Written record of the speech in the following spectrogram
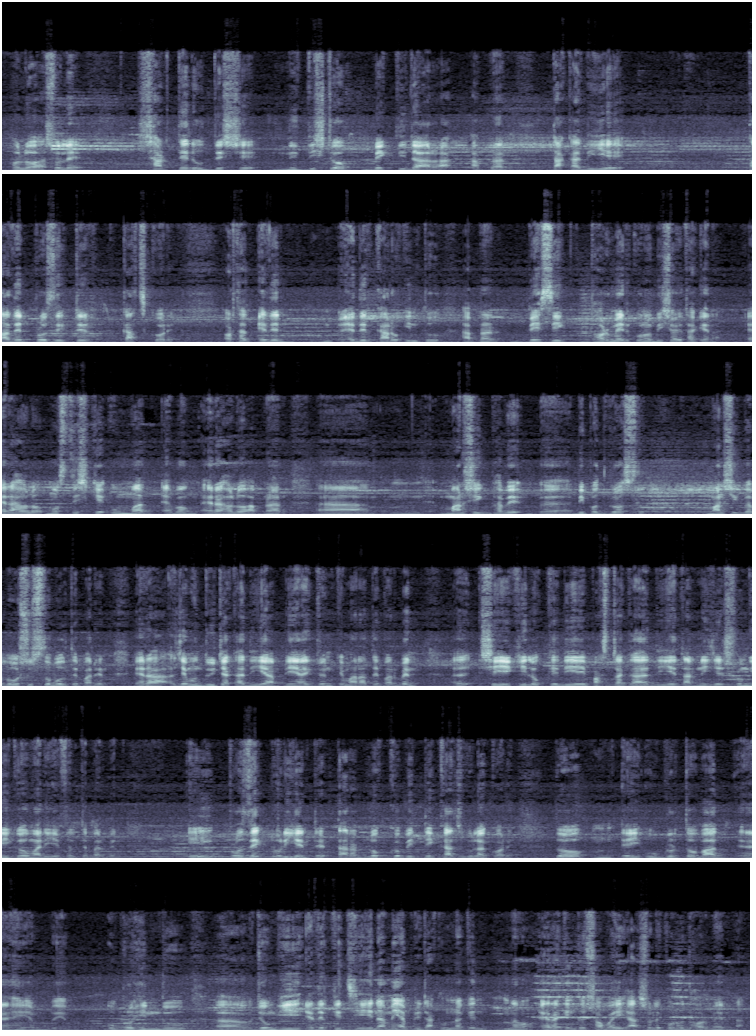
হলো আসলে স্বার্থের উদ্দেশ্যে নির্দিষ্ট ব্যক্তি দ্বারা আপনার টাকা দিয়ে তাদের প্রজেক্টের কাজ করে। অর্থাৎ এদের এদের কারও কিন্তু আপনার বেসিক ধর্মের কোনো বিষয় থাকে না। এরা হলো মস্তিষ্কে উন্মাদ এবং এরা হলো আপনার মানসিকভাবে বিপদগ্রস্ত। মানসিকভাবে অসুস্থ বলতে পারেন। এরা যেমন দুই টাকা দিয়ে আপনি একজনকে মারাতে পারবেন, সেই একই লোককে দিয়ে পাঁচ টাকা দিয়ে তার নিজের সঙ্গীকেও মারিয়ে ফেলতে পারবেন। এই প্রজেক্ট ওরিয়েন্টেড তারা লক্ষ্যভিত্তিক কাজগুলা করে। তো এই উগ্রতবাদ উগ্র হিন্দু জঙ্গি, এদেরকে যে নামে আপনি ডাকুন না কেন, এরা কিন্তু সবাই আসলে কোনো ধর্মের না।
